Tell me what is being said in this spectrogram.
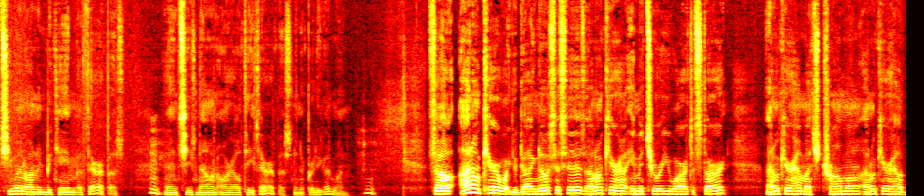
She went on and became a therapist. And she's now an RLT therapist and a pretty good one. So I don't care what your diagnosis is. I don't care how immature you are at the start. I don't care how much trauma. I don't care how,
